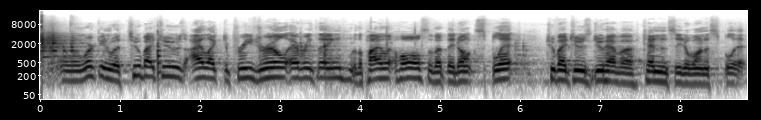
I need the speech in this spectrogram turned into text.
And when working with 2 by 2s I like to pre-drill everything with a pilot hole so that they don't split. 2 by 2s do have a tendency to want to split.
